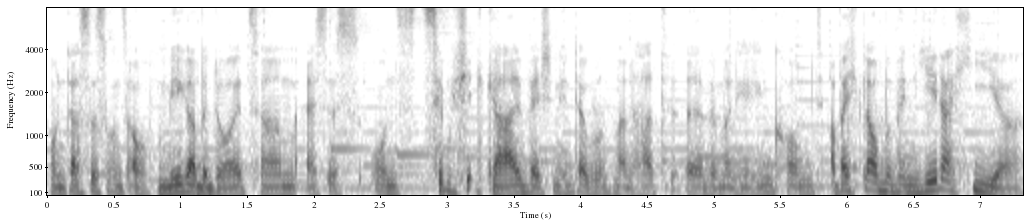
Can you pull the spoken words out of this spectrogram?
Und das ist uns auch mega bedeutsam. Es ist uns ziemlich egal, welchen Hintergrund man hat, äh, wenn man hier hinkommt. Aber ich glaube, wenn jeder hier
